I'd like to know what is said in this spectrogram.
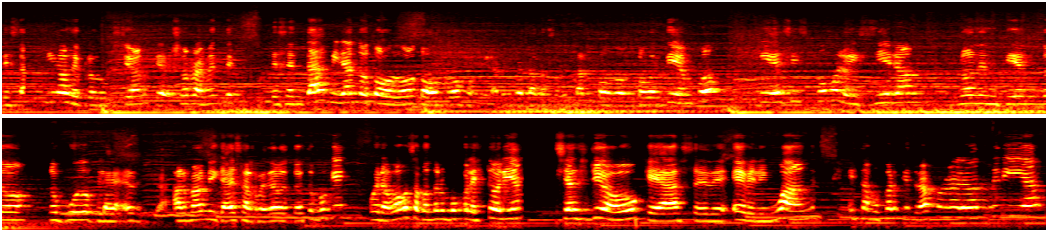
desafíos de producción que yo realmente te sentás mirando todo, todo, porque la película trata sobre estar todo, todo el tiempo, y decís, ¿cómo lo hicieron? No entiendo, no puedo armar mi cabeza alrededor de todo esto, porque, bueno, vamos a contar un poco la historia. Chelsea Joe, que hace de Evelyn Wang, esta mujer que trabaja en una lavandería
